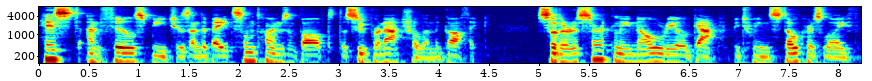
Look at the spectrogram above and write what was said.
Hist and Phil speeches and debates sometimes involved the supernatural and the Gothic, so there is certainly no real gap between Stoker's life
